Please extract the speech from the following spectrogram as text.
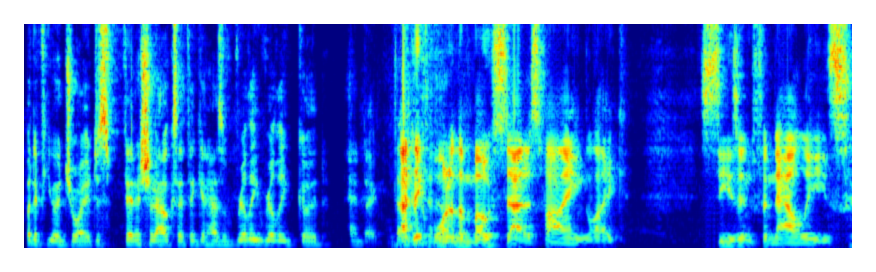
But if you enjoy it, just finish it out because I think it has a really really good ending. That's I think one know. of the most satisfying like season finales,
